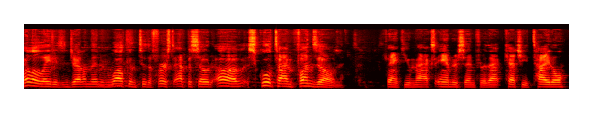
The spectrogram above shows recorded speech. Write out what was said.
Hello, ladies and gentlemen, and welcome to the first episode of School Time Fun Zone. Thank you, Max Anderson, for that catchy title.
